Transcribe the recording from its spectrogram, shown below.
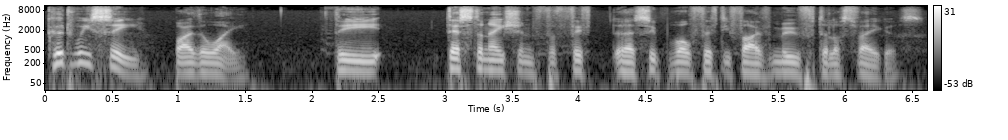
could we see, by the way, the destination for 50, uh, Super Bowl 55 move to Las Vegas?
